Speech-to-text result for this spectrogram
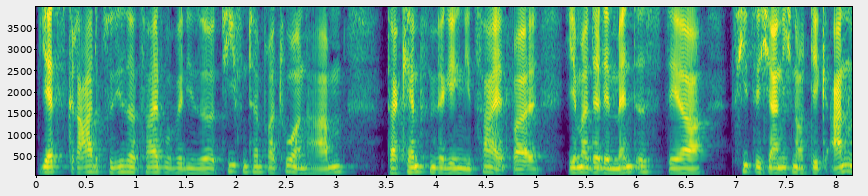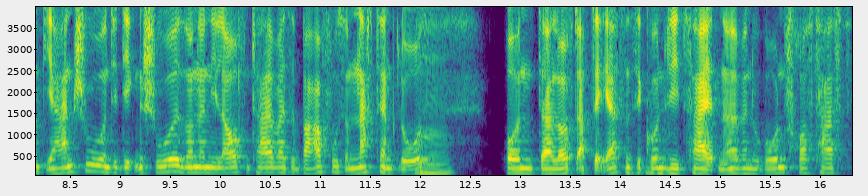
jetzt gerade zu dieser Zeit, wo wir diese tiefen Temperaturen haben, da kämpfen wir gegen die Zeit, weil jemand, der dement ist, der zieht sich ja nicht noch dick an und die Handschuhe und die dicken Schuhe, sondern die laufen teilweise barfuß im Nachthemd los. Mhm. Und da läuft ab der ersten Sekunde die Zeit, ne? Wenn du Bodenfrost hast,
